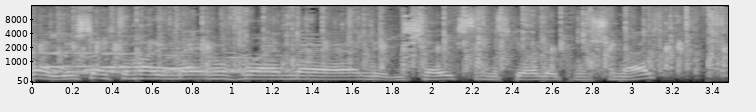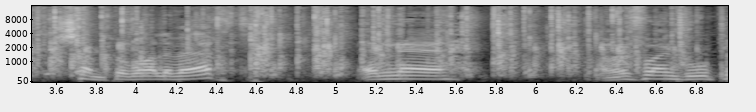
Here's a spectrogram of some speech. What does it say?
Veldig kjekt å ha deg med. Jeg må få en, en liten shake som vi skal gjøre litt profesjonelt. Kjempebra levert. En, eh, ja, vi får en god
